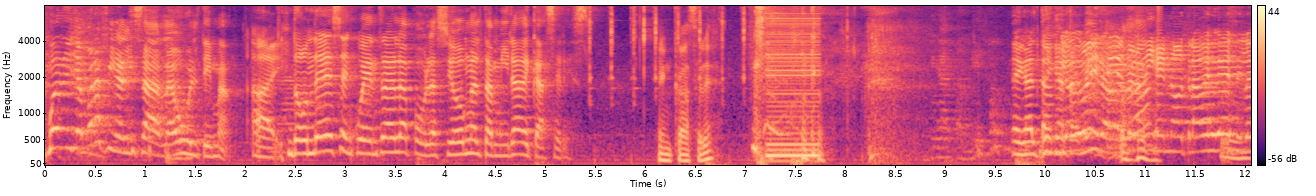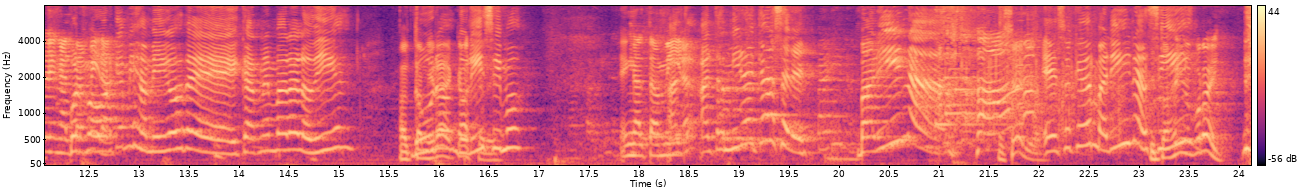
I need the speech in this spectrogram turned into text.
Bueno, y ya para finalizar, la última. Ay. ¿Dónde se encuentra la población Altamira de Cáceres? En Cáceres. En Altamira. En Yo iba a decir, Altamira. pero dije, no, otra vez voy a decirlo en Por favor, que mis amigos de Carne Mara lo digan. Altamira Duro, durísimo. En Altamira. Al- Altamira de Cáceres. Barina. ¿En serio? Eso queda en Barina, ¿Tú sí. has ido por ahí? Ay,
